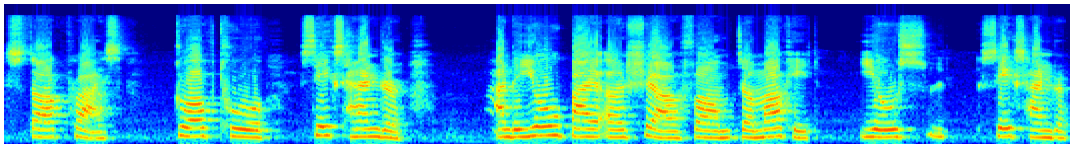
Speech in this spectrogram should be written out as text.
stock price dropped to 600 and you buy a share from the market, use 600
